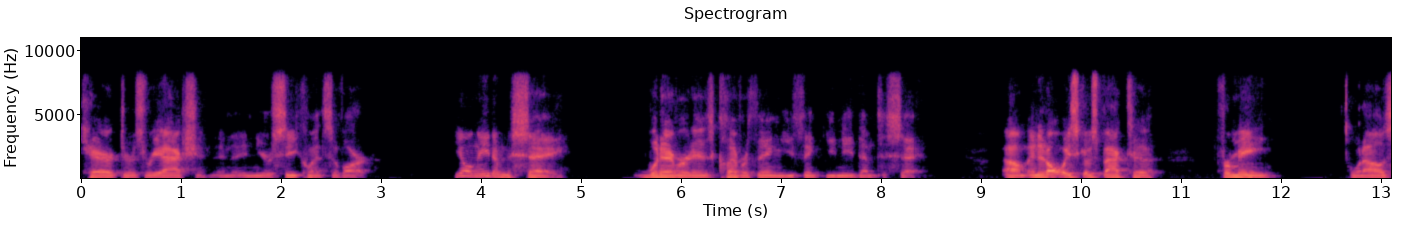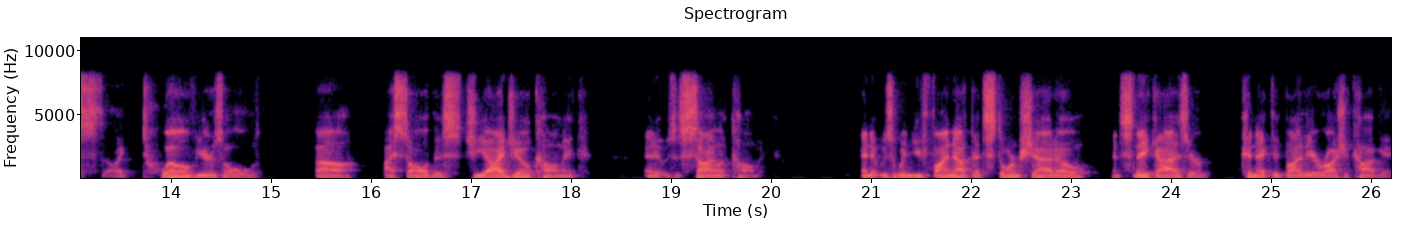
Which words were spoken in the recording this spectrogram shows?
character's reaction in, in your sequence of art, you don't need them to say whatever it is, clever thing you think you need them to say. Um, and it always goes back to, for me, when I was like 12 years old, uh, I saw this G.I. Joe comic, and it was a silent comic. And it was when you find out that Storm Shadow and Snake Eyes are connected by the Arashikage.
